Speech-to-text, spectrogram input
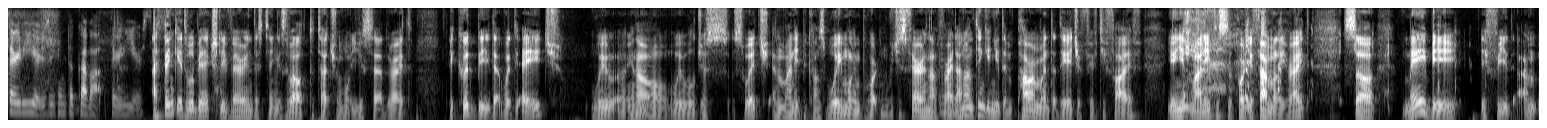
30 years, we can talk about 30 years. I think it will be actually very interesting as well to touch on what you said, right? It could be that with age, we, uh, you know, we will just switch and money becomes way more important, which is fair enough, right? I don't think you need empowerment at the age of 55. You need money to support your family, right? So maybe if we, um,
